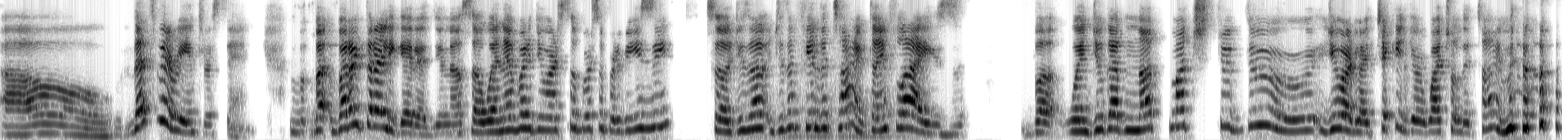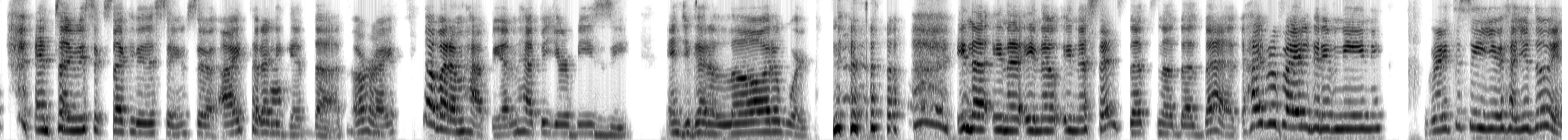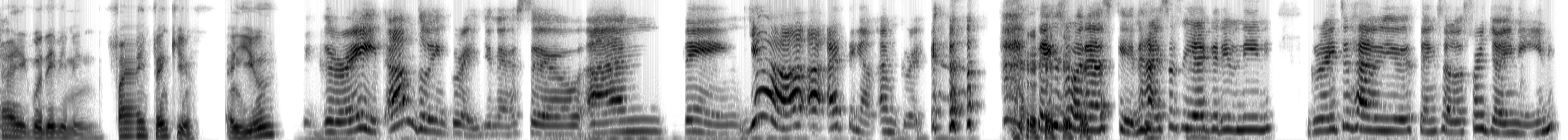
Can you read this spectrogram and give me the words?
Oh, that's very interesting. But, but, but I totally get it, you know. So whenever you are super, super busy, so you don't you don't feel the time. Time flies. But when you got not much to do, you are like checking your watch all the time. and time is exactly the same. So I totally get that. All right. No, but I'm happy. I'm happy you're busy and you got a lot of work. in a in a in a in a sense, that's not that bad. Hi, Rafael. Good evening. Great to see you. How you doing? Hi. Good evening. Fine, thank you. And you? Great. I'm doing great. You know, so I'm think yeah, I, I think I'm I'm great. Thanks for asking. Hi, Sophia. Good evening. Great to have you. Thanks a lot for joining.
